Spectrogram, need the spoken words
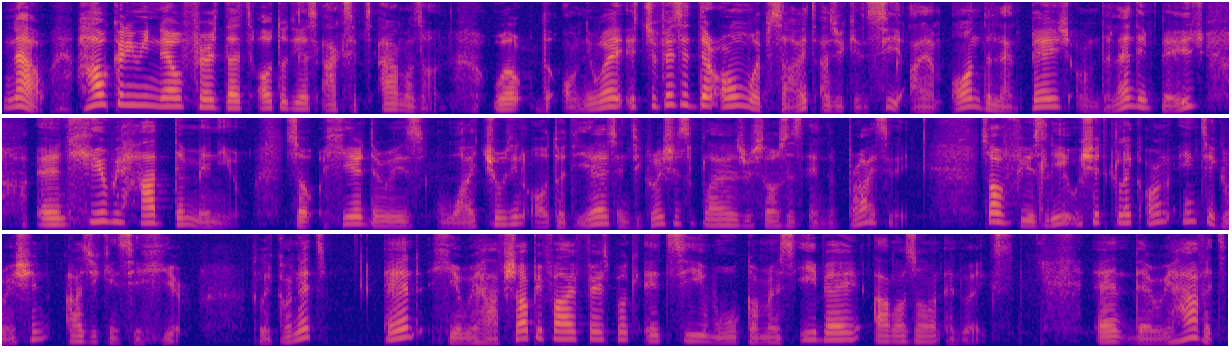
now, how can we know first that AutoDS accepts Amazon? Well, the only way is to visit their own website. As you can see, I am on the land page, on the landing page, and here we have the menu. So here there is why choosing AutoDS, integration suppliers, resources, and the pricing. So obviously, we should click on integration, as you can see here. Click on it, and here we have Shopify, Facebook, Etsy, WooCommerce, eBay, Amazon, and Wix. And there we have it.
